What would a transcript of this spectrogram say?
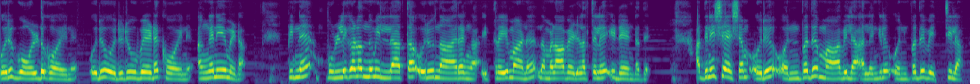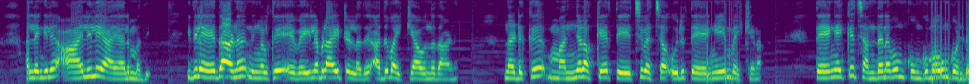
ഒരു ഗോൾഡ് കോയിന് ഒരു ഒരു രൂപയുടെ കോയിന് അങ്ങനെയും ഇടാം. പിന്നെ പുള്ളികളൊന്നും ഇല്ലാത്ത ഒരു നാരങ്ങ ഇത്രയുമാണ് നമ്മൾ ആ വെള്ളത്തിൽ ഇടേണ്ടത്. അതിനുശേഷം ഒരു ഒൻപത് മാവില അല്ലെങ്കിൽ ഒൻപത് വെറ്റില അല്ലെങ്കിൽ ആലില ആയാലും മതി. ഇതിലേതാണ് നിങ്ങൾക്ക് അവൈലബിൾ ആയിട്ടുള്ളത്. അത് വയ്ക്കാവുന്നതാണ്. നടുക്ക് മഞ്ഞളൊക്കെ തേച്ച് വെച്ച ഒരു തേങ്ങയും വയ്ക്കണം. തേങ്ങയ്ക്ക് ചന്ദനവും കുങ്കുമവും കൊണ്ട്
